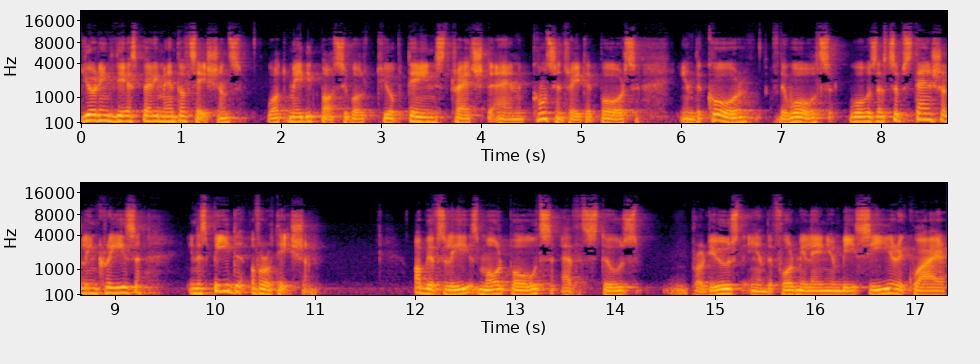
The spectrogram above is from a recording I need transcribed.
During the experimental sessions, what made it possible to obtain stretched and concentrated pores in the core of the walls was a substantial increase in the speed of rotation. Obviously, small pots, as those produced in the 4 millennium BC, require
